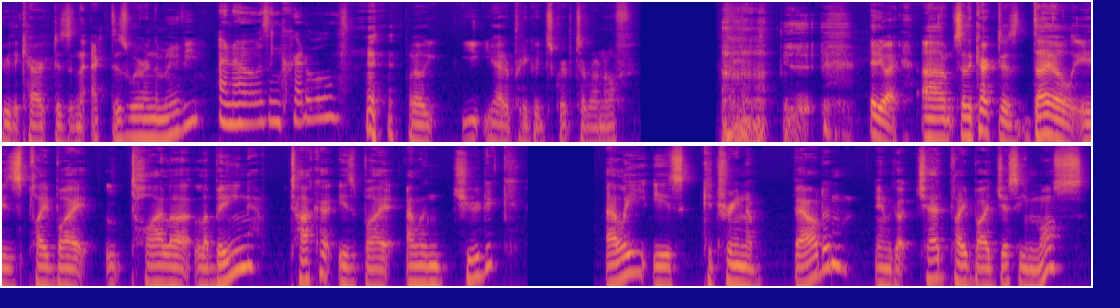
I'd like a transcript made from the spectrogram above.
who the characters and the actors were in the movie. I know, it was incredible. well, you, you had a pretty good script to run off. anyway, um, so the characters Dale is played by Tyler Labine, Tucker is by Alan Tudyk, Ali is Katrina Bowden, and we've got Chad played by Jesse Moss,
